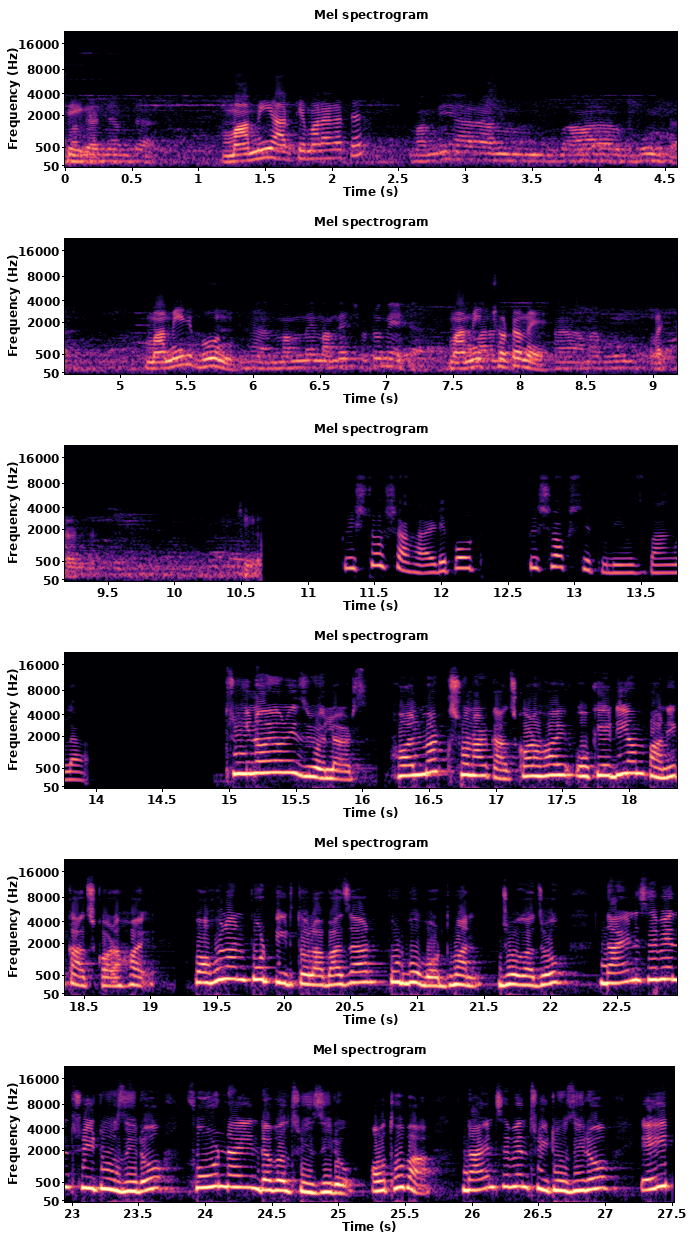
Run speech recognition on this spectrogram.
ঠিক আছে। নামটা। মামি আর কে মারা গেছে? মামি আর আমার বোনটা। মামির বোন? হ্যাঁ মামির ছোট মেয়েটা। মামির ছোট মেয়ে? হ্যাঁ আমার বোন। আচ্ছা আচ্ছা। ঠিক আছে। কৃষ্ণ সাহার report Krishak Setu news Bangla. Trinayani jewellers. Hallmark সোনার কাজ করা হয় ও কেডিয়াম পানি কাজ করা হয়। পহলানপুর তীরতলা বাজার, পূর্ব বর্ধমান। যোগাযোগ nine seven three two zero four nine double three zero অথবা nine seven three two zero eight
